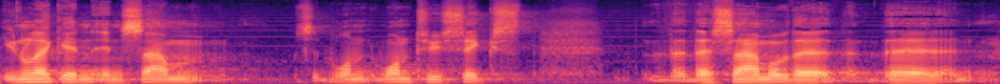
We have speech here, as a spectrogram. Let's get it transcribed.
you know, like in, in Psalm 126, the, the Psalm of the, the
